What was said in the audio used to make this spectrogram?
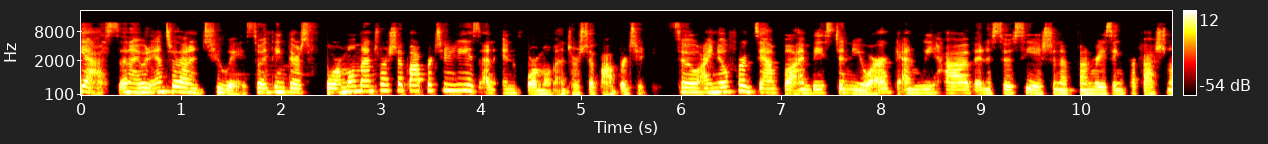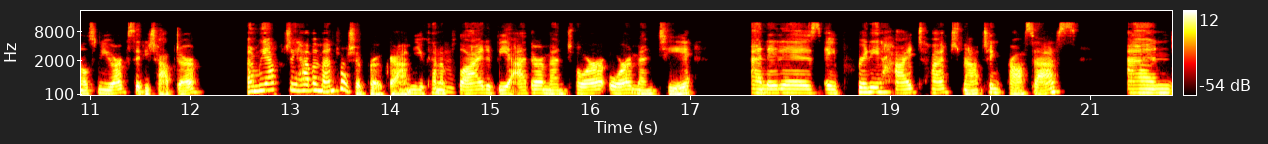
Yes, and I would answer that in two ways. So I think there's formal mentorship opportunities and informal mentorship opportunities. So I know, for example, I'm based in New York and we have an association of fundraising professionals, New York City chapter. And we actually have a mentorship program. You can mm-hmm. apply to be either a mentor or a mentee. And it is a pretty high touch matching process. And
